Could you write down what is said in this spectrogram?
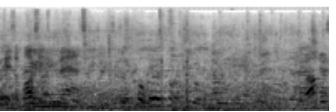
Okay, so boxing's bad. There's,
